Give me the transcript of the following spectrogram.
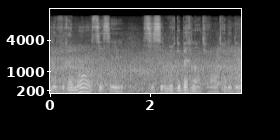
elle est vraiment. C'est le mur de Berlin, tu vois, entre les deux.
